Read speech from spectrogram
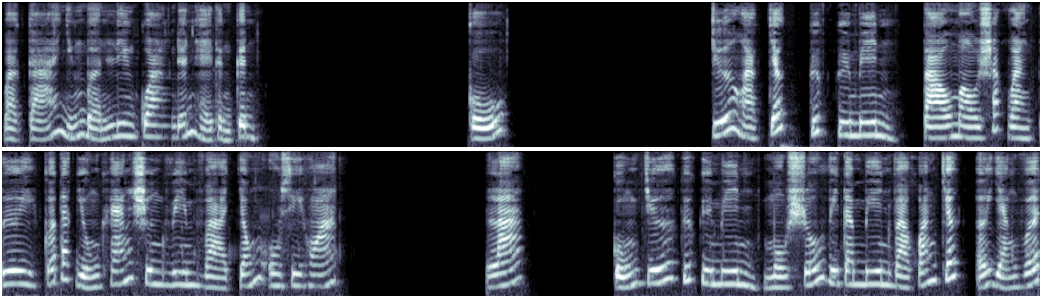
và cả những bệnh liên quan đến hệ thần kinh. Củ Chứa hoạt chất curcumin tạo màu sắc vàng tươi có tác dụng kháng sưng viêm và chống oxy hóa. Lá cũng chứa curcumin, một số vitamin và khoáng chất ở dạng vết.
